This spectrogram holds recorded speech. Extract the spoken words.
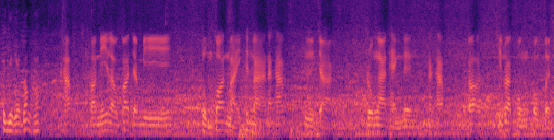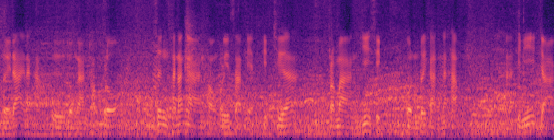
เป็นยังไงบ้างครับ ครับ ตอนนี้เราก็จะมีกลุ่มก้อนใหม่ขึ้นมานะครับ คือจากโรงงานแห่งหนึ่งนะครับ ก็คิดว่าคงคงเปิดเผยได้นะครับ คือโรงงานท็อปโกลซึ่งพนักงานของบริษัทเนี่ยติดเชื้อ ประมาณ 20 คนด้วยกันนะครับ ทีนี้จาก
